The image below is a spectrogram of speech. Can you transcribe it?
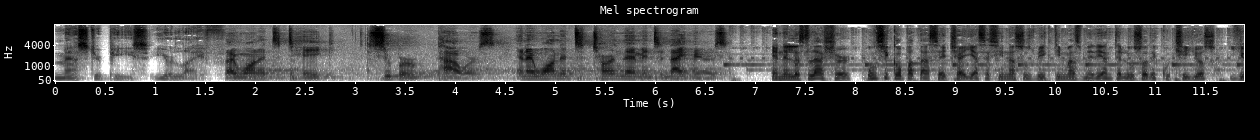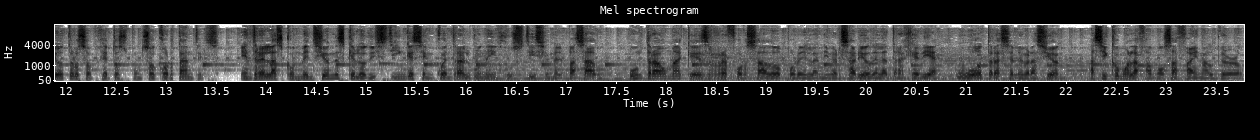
Masterpiece, your life. I wanted to take superpowers and I wanted to turn them into nightmares. En el slasher, un psicópata acecha y asesina a sus víctimas mediante el uso de cuchillos y otros objetos punzocortantes. Entre las convenciones que lo distingue se encuentra alguna injusticia en el pasado, un trauma que es reforzado por el aniversario de la tragedia u otra celebración, así como la famosa Final Girl.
